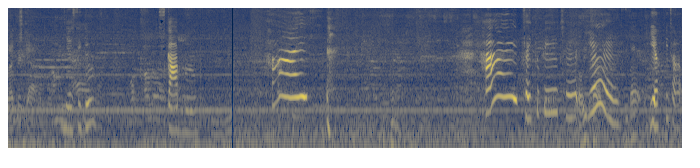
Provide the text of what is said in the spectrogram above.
like the sky. Yes, he do. Sky blue. Hi. Hi. Take a picture. Oh, yes. Yeah, he top.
